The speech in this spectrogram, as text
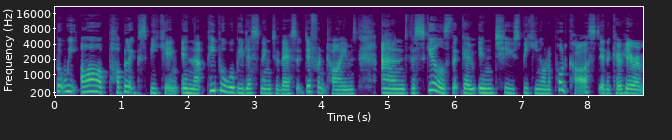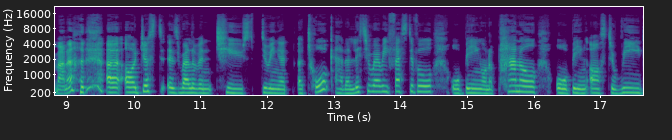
but we are public speaking in that people will be listening to this at different times, and the skills that go in into speaking on a podcast in a coherent manner uh, are just as relevant to doing a, a talk at a literary festival or being on a panel or being asked to read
